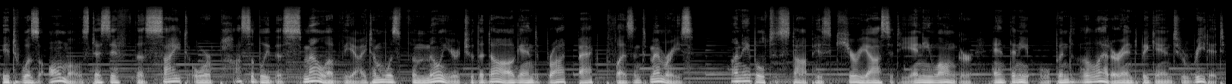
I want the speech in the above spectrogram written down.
It was almost as if the sight or possibly the smell of the item was familiar to the dog and brought back pleasant memories. Unable to stop his curiosity any longer, Anthony opened the letter and began to read it.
